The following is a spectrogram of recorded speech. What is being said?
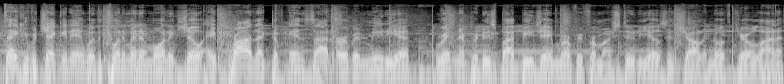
Thank you for checking in with the 20 Minute Morning Show, a product of Inside Urban Media, written and produced by BJ Murphy from our studios in Charlotte, North Carolina.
